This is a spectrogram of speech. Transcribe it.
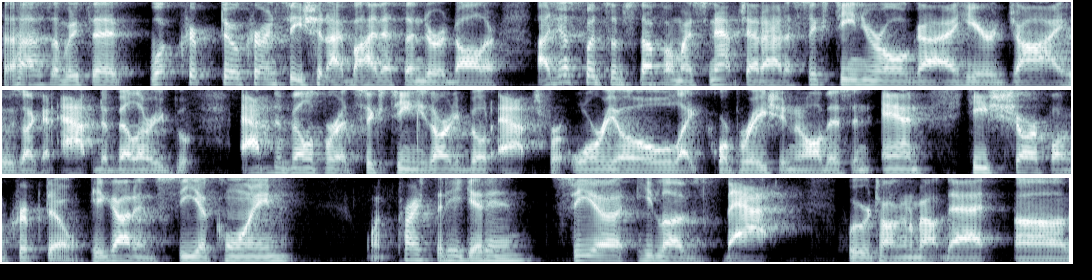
Somebody said, "What cryptocurrency should I buy that's under a dollar?" I just put some stuff on my Snapchat. I had a 16-year-old guy here, Jai, who's like an app developer. App developer at 16. He's already built apps for Oreo, like corporation, and all this. And and he's sharp on crypto. He got in Sia Coin. What price did he get in? Sia. He loves Bat. We were talking about that. Um,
